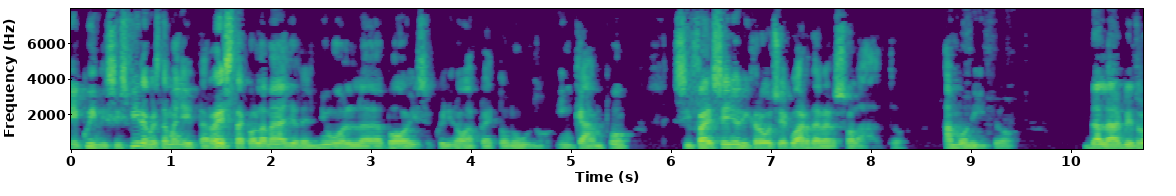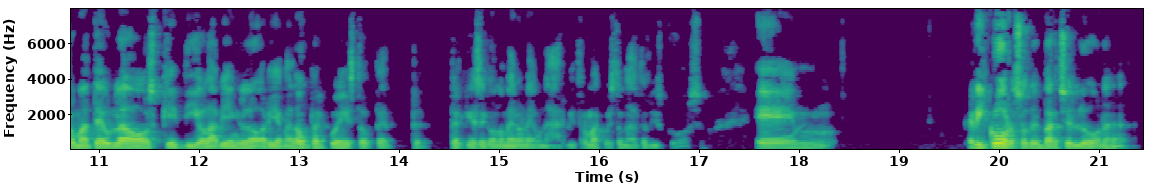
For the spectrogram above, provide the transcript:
e, quindi si sfida questa maglietta, resta con la maglia del Newell Boys, quindi non a petto nudo, in campo, si fa il segno di croce e guarda verso l'alto, ammonito dall'arbitro Matteo Laos che Dio l'abbia in gloria, ma non per questo, per, per, perché secondo me non è un arbitro, ma questo è un altro discorso. E, ehm, ricorso del Barcellona,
